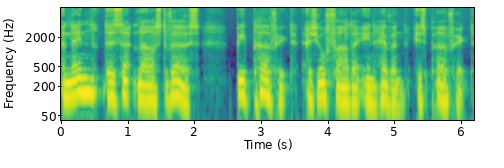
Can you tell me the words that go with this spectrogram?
And then there's that last verse be perfect as your Father in heaven is perfect.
